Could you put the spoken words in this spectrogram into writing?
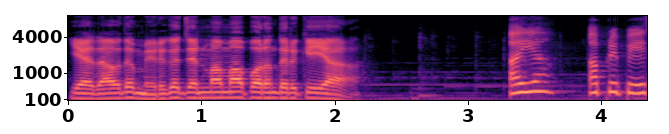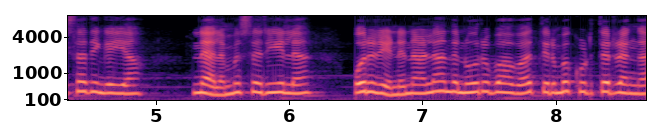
ஏதாவது மிருக ஜென்மமா பிறந்திருக்கியா? ஐயா அப்படி பேசாதீங்க ஐயா. நிலைமை சரியில்லை. ஒரு ரெண்டு நாள்ல அந்த நூறு ரூபாவை திரும்ப கொடுத்துட்றேங்க.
